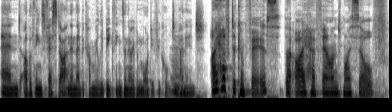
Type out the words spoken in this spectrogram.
and other things fester and then they become really big things and they're even more difficult to mm. manage. I have to confess that I have found myself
